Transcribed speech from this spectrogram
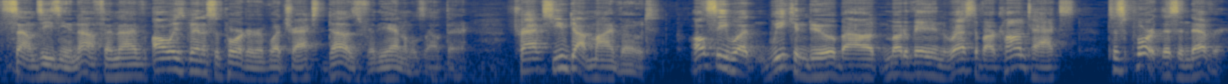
sounds easy enough, and I've always been a supporter of what TRACS does for the animals out there. TRACS, you've got my vote. I'll see what we can do about motivating the rest of our contacts to support this endeavor.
